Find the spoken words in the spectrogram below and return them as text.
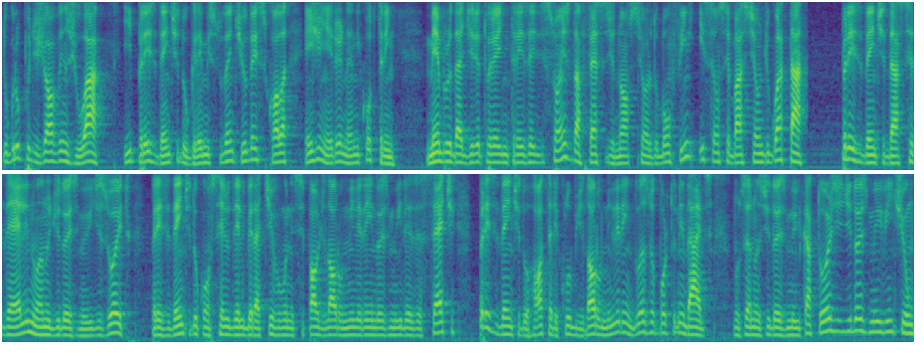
do grupo de jovens Juá e presidente do Grêmio Estudantil da Escola Engenheiro Hernani Cotrim. Membro da diretoria em três edições da Festa de Nosso Senhor do Bonfim e São Sebastião de Guatá. Presidente da CDL no ano de 2018, presidente do Conselho Deliberativo Municipal de Lauro Miller em 2017, presidente do Rotary Clube de Lauro Miller em duas oportunidades, nos anos de 2014 e de 2021,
